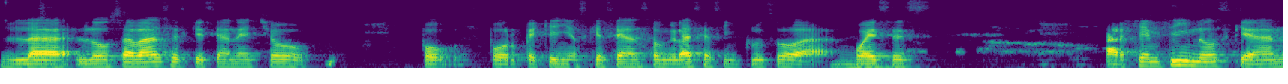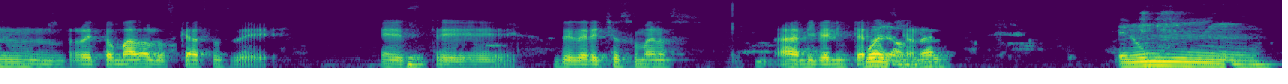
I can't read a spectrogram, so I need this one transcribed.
la- los avances que se han hecho, po- por, pequeños que sean, son gracias incluso a jueces argentinos que han retomado los casos de, este, de derechos humanos a nivel Bueno, internacional. en un,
